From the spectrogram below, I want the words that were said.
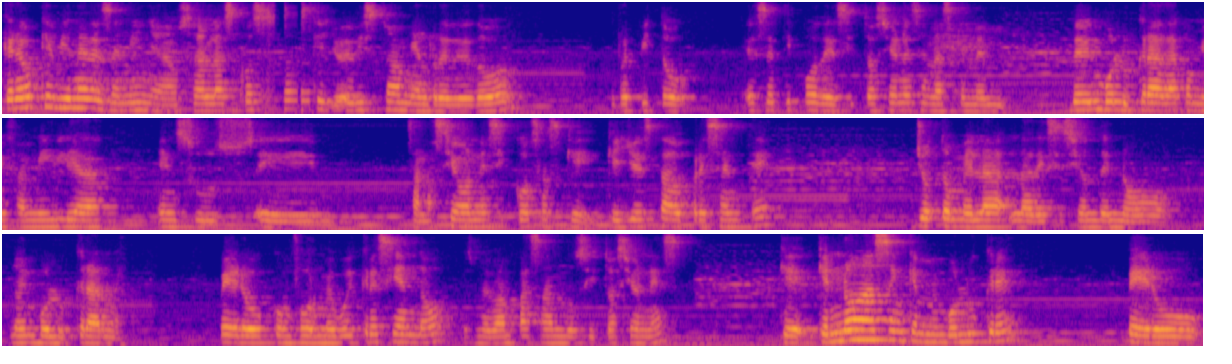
creo que viene desde niña, o sea, las cosas que yo he visto a mi alrededor, repito, ese tipo de situaciones en las que me veo involucrada con mi familia en sus eh, sanaciones y cosas que, yo he estado presente, yo tomé la, decisión de no, no, involucrarme. Pero conforme voy creciendo, pues me van pasando situaciones que, que no hacen que me involucre, pero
